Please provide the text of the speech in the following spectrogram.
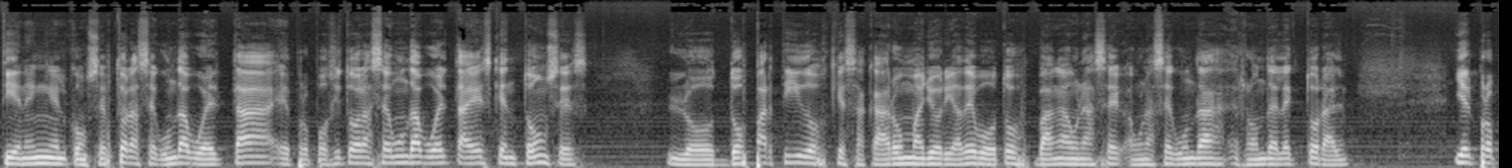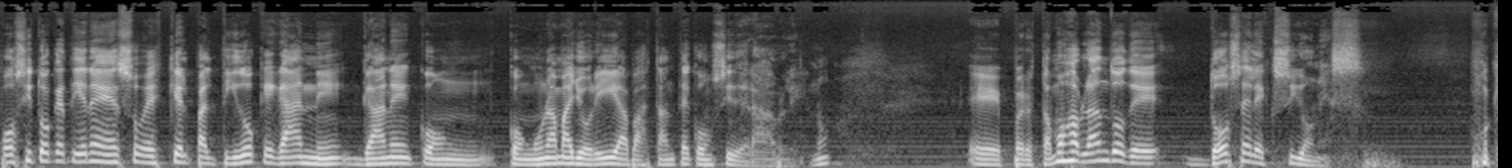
tienen el concepto de la segunda vuelta. El propósito de la segunda vuelta es que entonces los dos partidos que sacaron mayoría de votos van a una, a una segunda ronda electoral. Y el propósito que tiene eso es que el partido que gane, gane con, con una mayoría bastante considerable, ¿no? Eh, pero estamos hablando de dos elecciones. ¿Ok?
